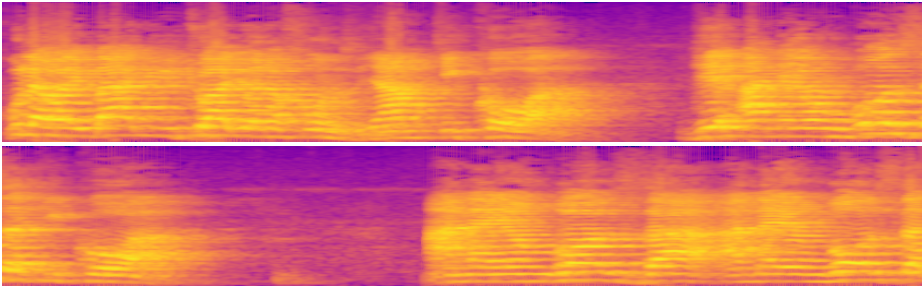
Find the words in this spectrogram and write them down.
Kula waibaji uitwaje wanafunzi? Nyamkikoa. Je, anayeongoza kikoa, anayeongoza anayeongoza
